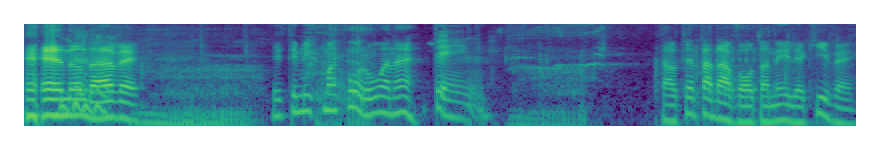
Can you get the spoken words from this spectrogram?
não dá, velho. Ele tem meio que uma coroa, né? tem. Tá, vou tentar dar a volta nele aqui, velho.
